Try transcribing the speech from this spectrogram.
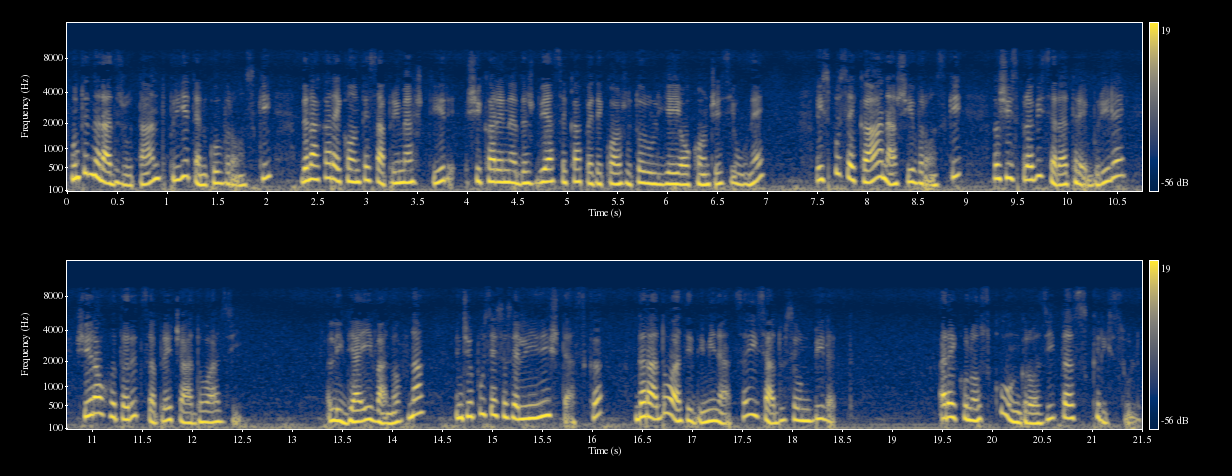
Un tânăr adjutant, prieten cu Vronski, de la care contesa primea știri și care nădăjduia să capete cu ajutorul ei o concesiune, îi spuse că Ana și Vronski își isprăviseră treburile și erau hotărâți să plece a doua zi. Lidia Ivanovna începuse să se liniștească, dar a doua zi dimineață îi se aduse un bilet. Recunoscu îngrozită scrisul.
